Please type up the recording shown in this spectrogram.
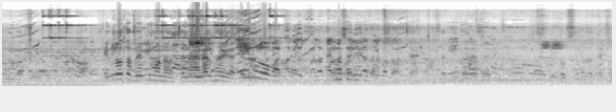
সুন্দর। এগুলো তো বেবি মনে হচ্ছে না অ্যাডাল্ট হয়ে গেছে। এইগুলো বাচ্চা। এক মাসের ভিতরে। এক মাসের ভিতরে baby। খুব সুন্দর দেখুন।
